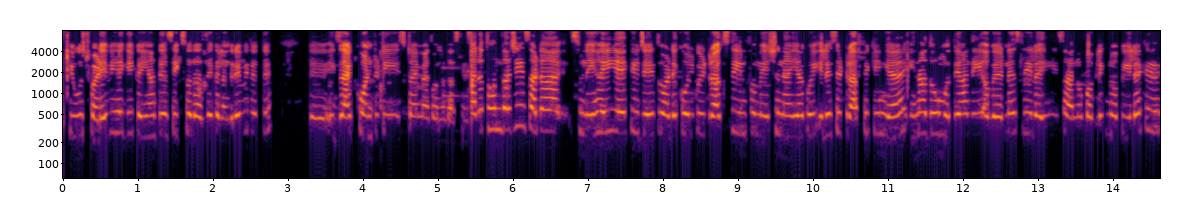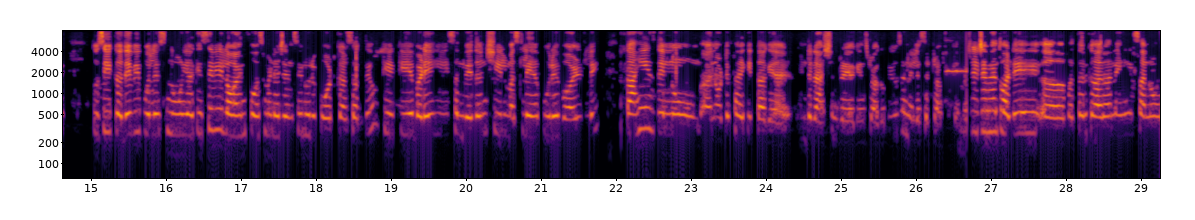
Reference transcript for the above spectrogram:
ਅਕਿਊਜ਼ਡ ਫੜੇ ਵੀ ਹੈਗੇ, ਕਈਆਂ ਤੇ ਅਸੀਂ 110 ਦੇ ਕਲੰਦਰੇ ਵੀ ਦਿੱਤੇ। ਤੇ ਐਗਜ਼ੈਕਟ ਕੁਆਂਟੀਟੀ ਇਸ ਟਾਈਮ ਮੈਂ ਤੁਹਾਨੂੰ ਦੱਸ ਨਹੀਂ ਮੈਰਾਥਨ ਦਾ ਜੀ ਸਾਡਾ ਸੁਨੇਹਾ ਹੀ ਹੈ ਕਿ ਜੇ ਤੁਹਾਡੇ ਕੋਲ ਕੋਈ ਡਰੱਗਸ ਦੀ ਇਨਫੋਰਮੇਸ਼ਨ ਹੈ ਜਾਂ ਕੋਈ ਇਲਿਸਿਟ ਟ੍ਰੈਫਿਕਿੰਗ ਹੈ, ਇਹਨਾਂ ਦੋ ਮੁੱਦਿਆਂ ਦੀ ਅਵੇਅਰਨੈਸ ਲਈ ਲਈ ਸਾਨੂੰ ਪਬਲਿਕ ਨੂੰ ਅਪੀਲ ਹੈ ਕਿ ਤੁਸੀਂ ਕਦੇ ਵੀ ਪੁਲਿਸ ਨੂੰ ਜਾਂ ਕਿਸੇ ਵੀ ਲਾਅ ਐਨਫੋਰਸਮੈਂਟ ਏਜੰਸੀ ਨੂੰ ਰਿਪੋਰਟ ਕਰ ਸਕਦੇ ਹੋ ਕਿ ਇਹ ਬੜੇ ਹੀ ਸੰਵੇਦਨਸ਼ੀਲ ਮਸਲੇ ਹੈ ਪੂਰੇ ਵਰਲਡ ਲਈ ਤਾਂ ਹੀ ਇਸ ਦਿਨ ਨੂੰ ਨੋਟੀਫਾਈ ਕੀਤਾ ਗਿਆ ਹੈ international day against drug abuse and illicit trafficking ਜੀ ਜਿਵੇਂ ਤੁਹਾਡੇ ਪੱਤਰਕਾਰਾਂ ਨੇ ਹੀ ਸਾਨੂੰ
